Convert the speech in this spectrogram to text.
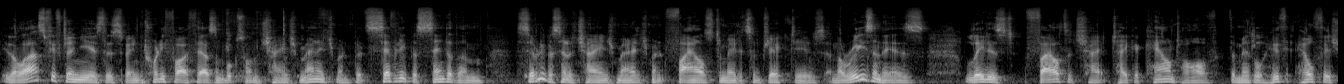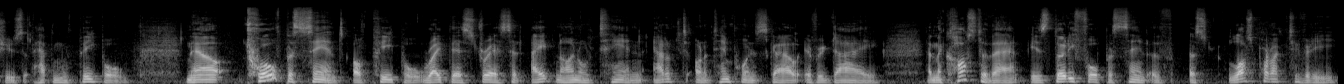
in the last 15 years there's been 25,000 books on change management, but 70% of them, 70% of change management fails to meet its objectives, and the reason is leaders fail to take account of the mental health issues that happen with people. Now, 12% of people rate their stress at 8, 9, or 10 out of, on a 10 point scale every day. And the cost of that is 34% of lost productivity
